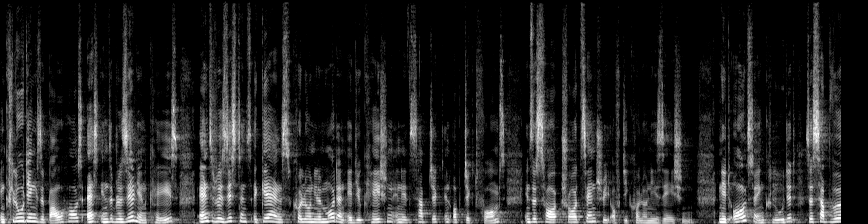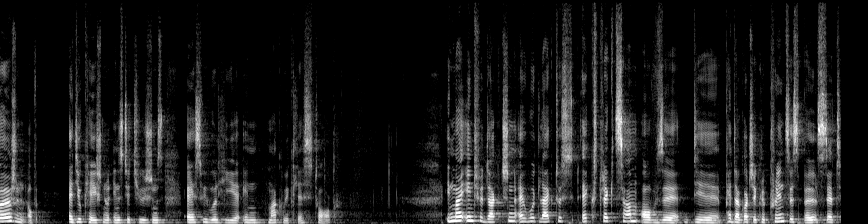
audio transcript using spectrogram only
including the Bauhaus, as in the Brazilian case, and the resistance against colonial modern education in its subject and object forms in the short century of decolonization. And it also included the subversion of educational institutions, as we will hear in Mark Wycliffe's talk. In my introduction, I would like to extract some of the, the pedagogical principles that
